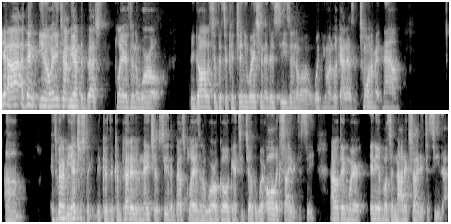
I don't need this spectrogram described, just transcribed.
Yeah, I think you know, anytime you have the best players in the world, regardless if it's a continuation of this season or what you want to look at as a tournament now, um, it's going to be interesting because the competitive nature of seeing the best players in the world go against each other, we're all excited to see. I don't think we're any of us are not excited to see that.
